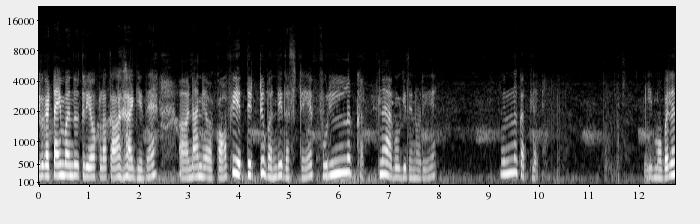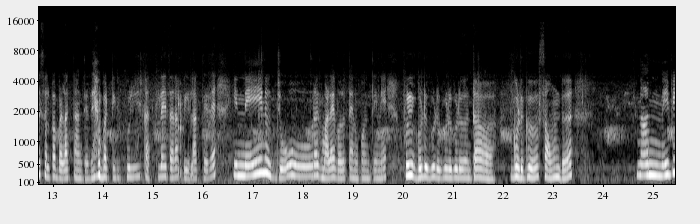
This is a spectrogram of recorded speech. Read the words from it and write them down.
ಇವಾಗ ಟೈಮ್ ಬಂದು ತ್ರೀ ಓ ಕ್ಲಾಕ್ ಆಗಾಗಿದೆ ನಾನು ಕಾಫಿ ಎತ್ತಿಟ್ಟು ಬಂದಿದ್ದಷ್ಟೇ. ಫುಲ್ ಕತ್ತಲೆ ಆಗೋಗಿದೆ ನೋಡಿ. ಫುಲ್ ಕತ್ತಲೆ ಈ ಮೊಬೈಲೇ ಸ್ವಲ್ಪ ಬೆಳಕು ಕಾಣ್ತಿದೆ ಬಟ್ ಇಲ್ಲಿ ಫುಲ್ ಕತ್ತಲೆ ಥರ ಫೀಲ್ ಆಗ್ತಿದೆ. ಇನ್ನೇನು ಜೋರಾಗಿ ಮಳೆ ಬರುತ್ತೆ ಅಂದ್ಕೊತೀನಿ ಫುಲ್ ಗುಡು ಗುಡು ಗುಡು ಗುಡು ಅಂತ ಗುಡುಗು ಸೌಂಡ್ ನಾನು ಮೇ ಬಿ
